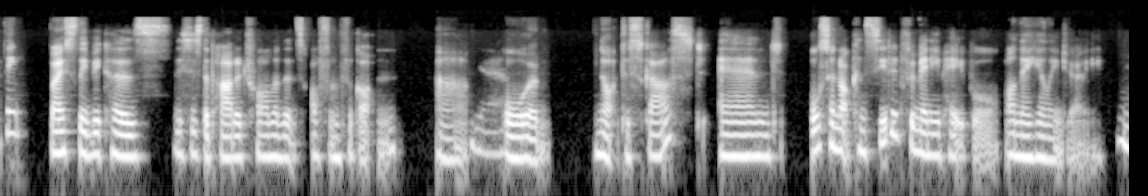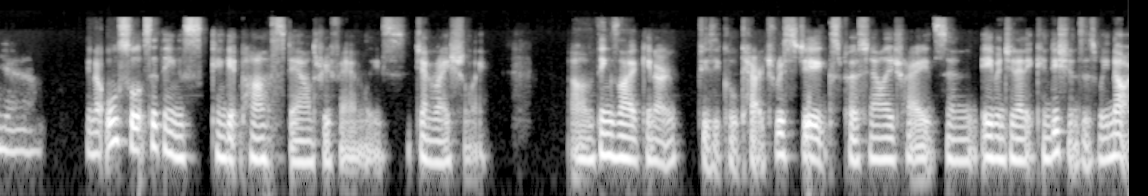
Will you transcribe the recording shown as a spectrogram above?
I think mostly because this is the part of trauma that's often forgotten uh, yeah. or not discussed. And also not considered for many people on their healing journey. Yeah. You know, all sorts of things can get passed down through families generationally. Um, things like, you know, physical characteristics, personality traits, and even genetic conditions, as we know.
